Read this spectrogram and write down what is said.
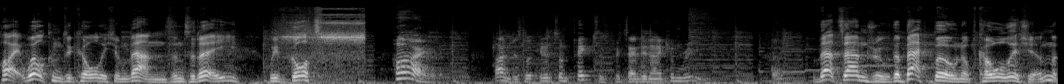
Hi, welcome to Coalition Vans, and today we've got. Hi, I'm just looking at some pictures pretending I can read. That's Andrew, the backbone of Coalition,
